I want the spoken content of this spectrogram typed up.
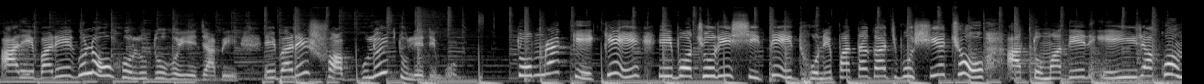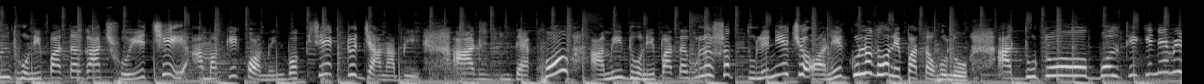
আর এবারে এগুলো হলুদও হয়ে যাবে। এবারে সবগুলোই তুলে নেব। তোমরা কে কে এবছরের শীতে ধনে পাতা গাছ বসিয়েছো? আর তোমাদের এই রকম ধনে পাতা গাছ হয়েছে, আমাকে কমেন্ট বক্সে একটু জানাবে। আর দেখো, আমি ধনে পাতাগুলো সব তুলে নিয়েছি, অনেকগুলো ধনে পাতা হলো। আর দুটো বল থেকে নিয়ে আমি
